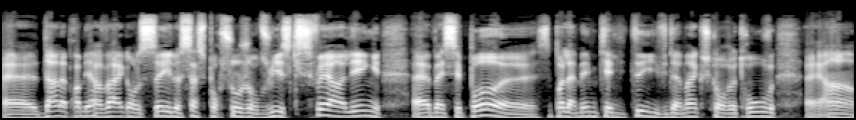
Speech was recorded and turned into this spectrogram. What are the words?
dans la première vague, on le sait, là, ça se poursuit aujourd'hui. Ce qui se fait en ligne, ben c'est pas c'est pas la même qualité évidemment que ce qu'on retrouve en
